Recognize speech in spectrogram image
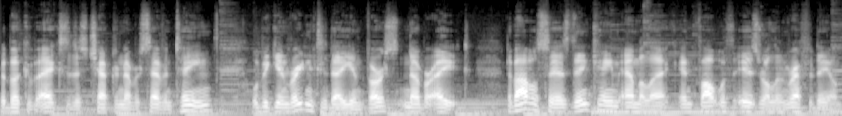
The book of Exodus, chapter number 17, we'll begin reading today in verse number 8. The Bible says, Then came Amalek and fought with Israel in Rephidim.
